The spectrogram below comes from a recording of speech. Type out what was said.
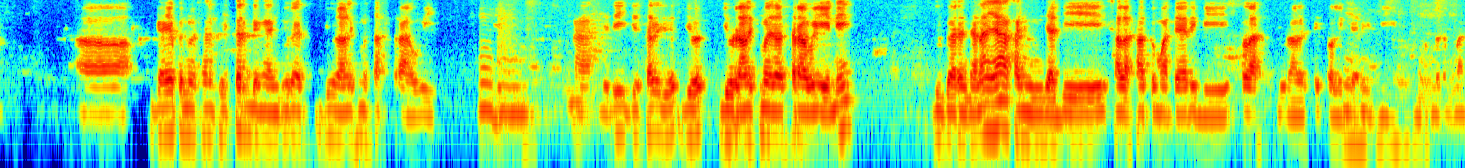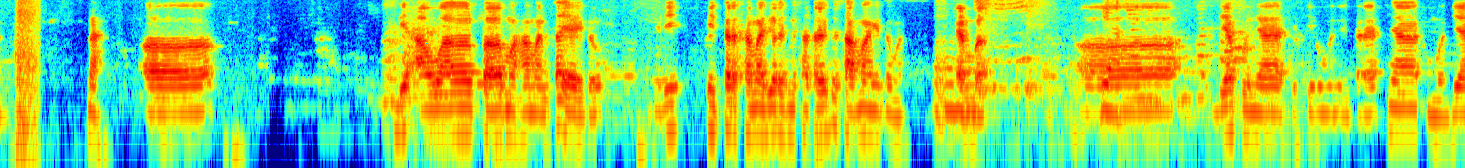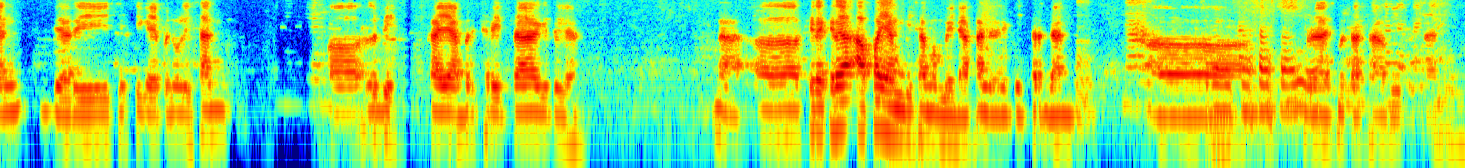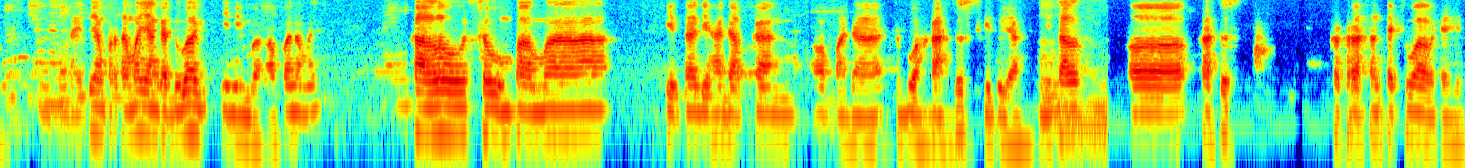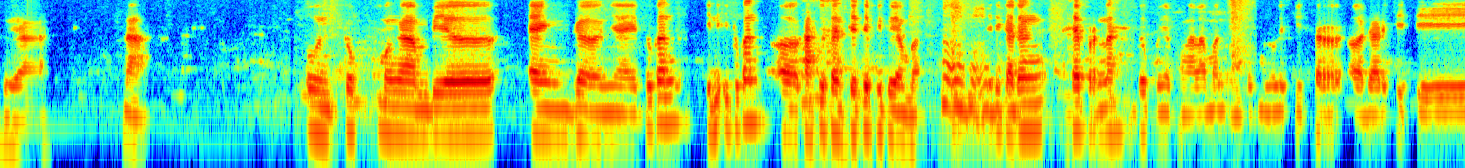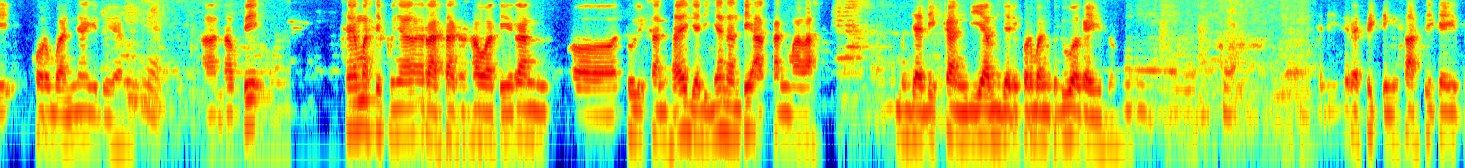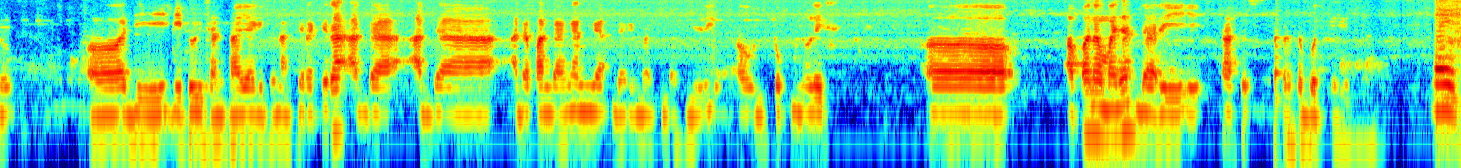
uh, gaya penulisan feature dengan jurnalisme sastrawi. Mm-hmm. Nah, jadi justru jurnalisme sastrawi ini juga rencananya akan menjadi salah satu materi di kelas jurnalistik solidarity di depan. Nah, eh, di awal pemahaman saya itu, jadi Peter sama jurnalisme sastra itu sama gitu mas, Campbell. Uh, dia punya sisi human interest-nya, kemudian dari sisi gaya penulisan uh, lebih kayak bercerita gitu ya. Nah, eh, kira-kira uh, apa yang bisa membedakan dari Peter dan uh, sastrawi itu kan? Nah, itu yang pertama. Yang kedua ini Mbak, apa namanya? Kalau seumpama kita dihadapkan uh, pada sebuah kasus gitu ya, misal uh, kasus kekerasan seksual kayak gitu ya. Nah, untuk mengambil angle-nya itu kan ini itu kan uh, kasus sensitif gitu ya Mbak. Jadi kadang saya pernah itu punya pengalaman untuk menulis feature uh, dari sisi korbannya gitu ya. Yeah. Uh, tapi saya masih punya rasa kekhawatiran uh, tulisan saya jadinya nanti akan malah menjadikan dia menjadi korban kedua kayak gitu. Yeah. Jadi reviktimisasi kayak gitu uh, di, di tulisan saya gitu. Nah kira-kira ada ada ada pandangan nggak dari Mbak Cinta sendiri uh, untuk menulis uh, apa namanya dari kasus tersebut gitu. Baik,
